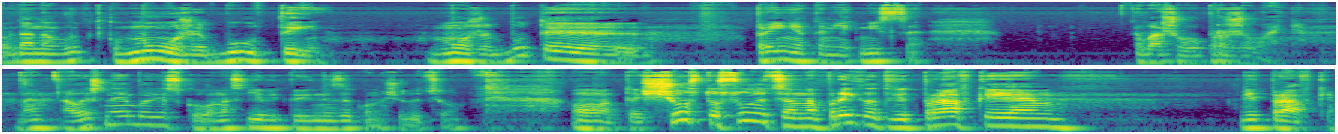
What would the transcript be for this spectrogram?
в даному випадку може бути, може бути прийнятим як місце вашого проживання. Але ж не обов'язково. У нас є відповідний закон щодо цього. От. Що стосується, наприклад, відправки, відправки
